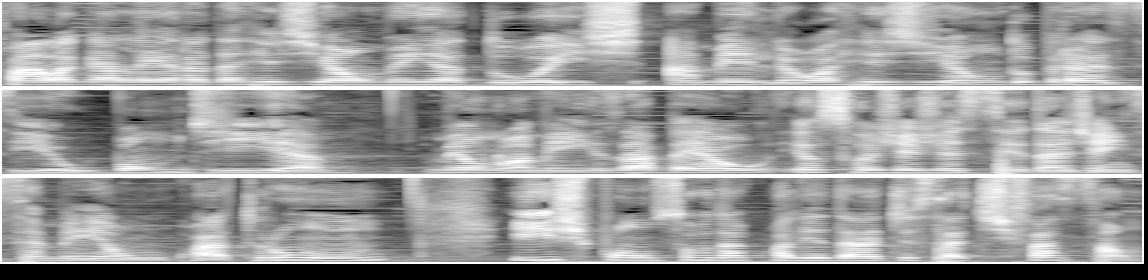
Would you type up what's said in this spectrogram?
Fala galera da região 62, a melhor região do Brasil. Bom dia. Meu nome é Isabel, eu sou GGC da agência 6141 e sponsor da qualidade e satisfação.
